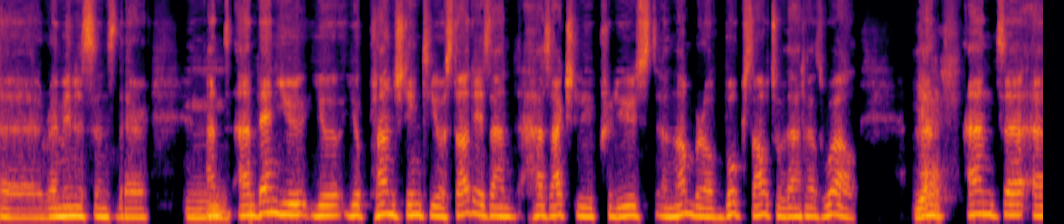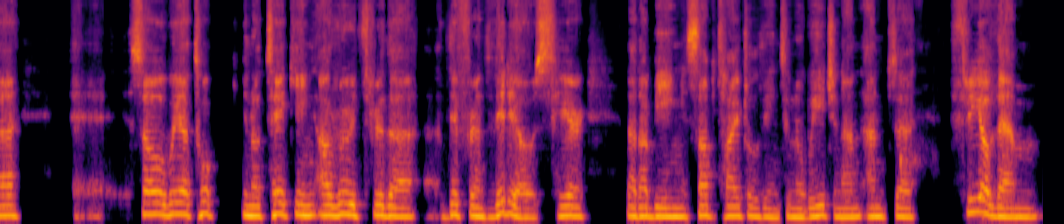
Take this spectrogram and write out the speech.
uh, reminiscence there. Mm. And and then you you you plunged into your studies and has actually produced a number of books out of that as well. Yes. And, and uh, uh, so we are talk you know taking our route through the different videos here that are being subtitled into Norwegian and and uh, three of them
